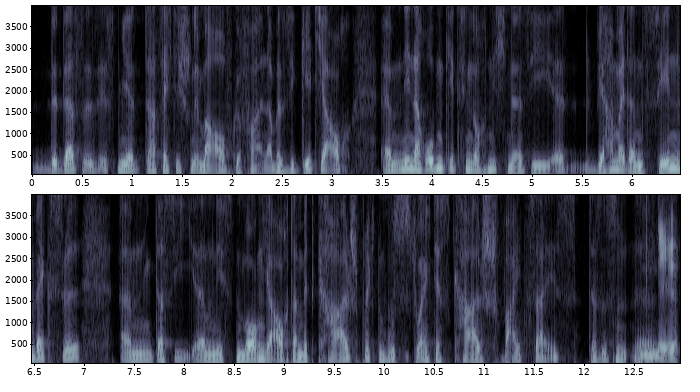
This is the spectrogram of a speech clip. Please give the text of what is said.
das ist mir tatsächlich schon immer aufgefallen. Aber sie geht ja auch, ähm, nee, nach oben geht sie noch nicht, ne? Sie, äh, wir haben ja dann einen Szenenwechsel, ähm, dass sie am nächsten Morgen ja auch dann mit Karl spricht. Und wusstest du eigentlich, dass Karl Schweizer ist? Das ist ein. Äh, nee.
